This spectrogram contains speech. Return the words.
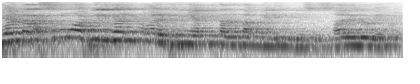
Di antara semua pilihan yang ada di dunia, kita tetap milih Yesus. Haleluya.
